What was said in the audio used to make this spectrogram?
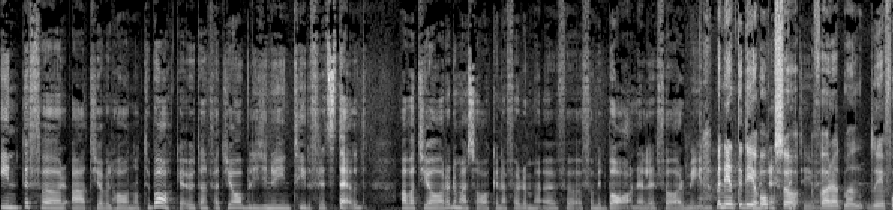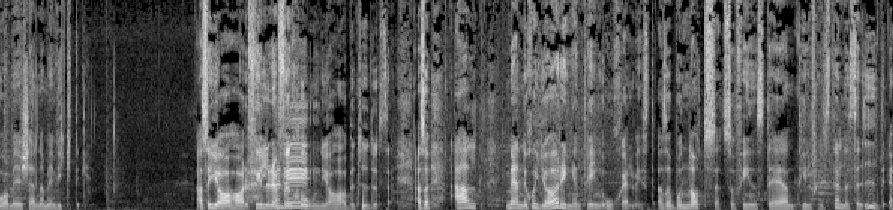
Inte för att jag vill ha något tillbaka utan för att jag blir genuint tillfredsställd av att göra de här sakerna för, de här, för, för mitt barn eller för min... Men är inte det också respektive. för att man, det får mig att känna mig viktig? Alltså jag har, fyller en det- funktion, jag har betydelse. Alltså allt, människor gör ingenting osjälviskt. Alltså på något sätt så finns det en tillfredsställelse i det.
